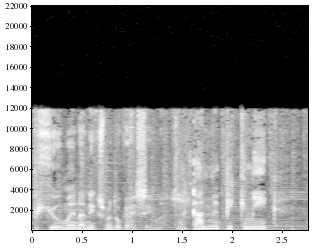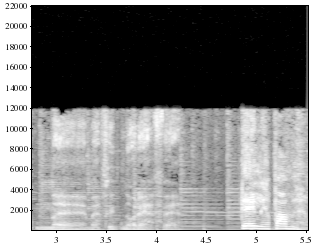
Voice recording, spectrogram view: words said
πιούμε, να ανοίξουμε το κρασί μας. Να κάνουμε πικνίκ. Ναι, με αυτή την ωραία θέα. Τέλεια, πάμε.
